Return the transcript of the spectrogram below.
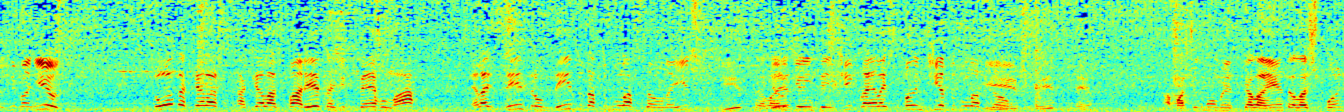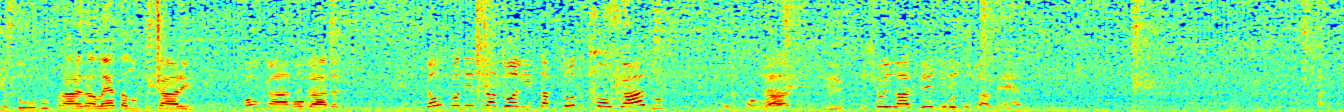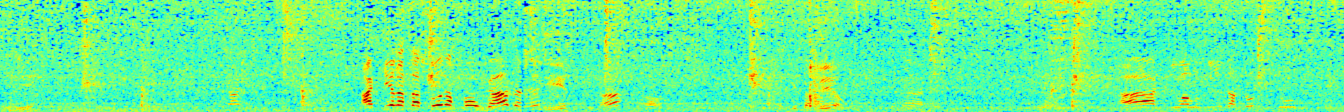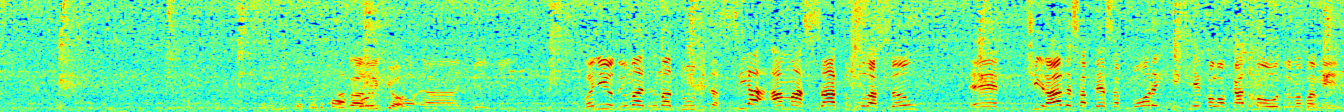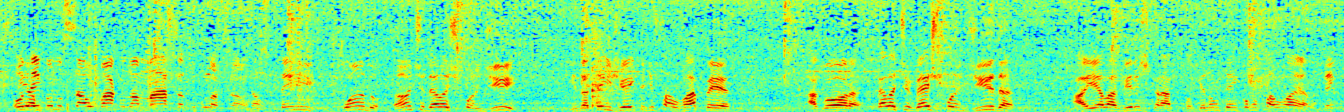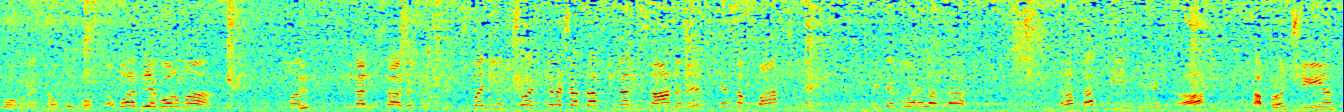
Ô Givanildo, todas aquelas, aquelas varetas de ferro lá, elas entram dentro da tubulação, não é isso? Isso, ela Pelo entra- que eu entendi, para ela expandir a tubulação. Isso, isso mesmo. A partir do momento que ela entra, ela expande o tubo para as aletas não ficarem Folgada. né? Então o condensador ali está todo folgado. Todo folgado. Isso. Deixa eu ir lá ver Você direitinho. tá vendo? Aqui ela tá toda folgada, né? Isso. Ó. Aqui também, ó. Ah, aqui o alumínio tá todo solto. O alumínio tá todo Tá folgado todo aqui, ó. Ah, entendi. Vanildo, uma, uma dúvida. Se amassar a tubulação, é tirada essa peça fora e, recolocada uma outra novamente? Ou Se a- tem como salvar quando amassa a tubulação? Não, tem quando, antes dela expandir, ainda tem jeito de salvar a peça. Agora, se ela tiver expandida, aí ela vira scrap, porque não tem como salvar ela. Tem como, né? Não tem como. Então bora ver agora uma, uma De- finalizada ali. Vanildo, então aqui ela já está finalizada, né? Essa parte, né? Vê que agora ela tá, ela tá firme, né? Tá? Tá prontinha.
